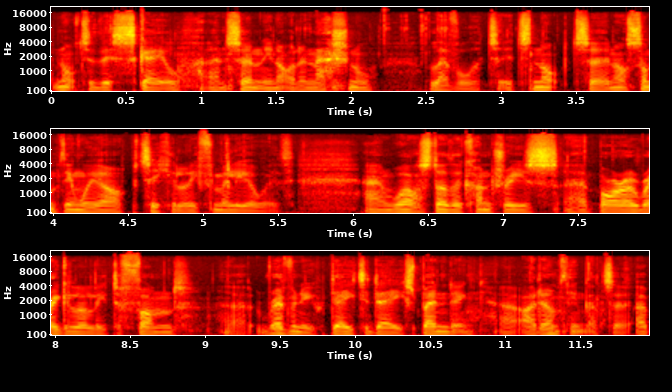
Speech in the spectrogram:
not to this scale, and certainly not at a national level. It's, it's not uh, not something we are particularly familiar with. And whilst other countries uh, borrow regularly to fund uh, revenue, day to day spending, uh, I don't think that's a,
